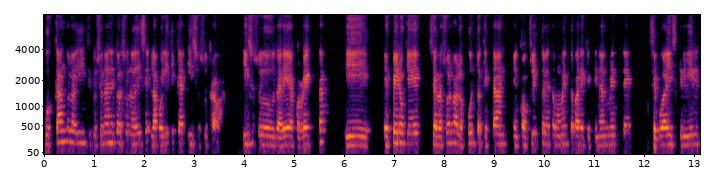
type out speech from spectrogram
buscando la vía institucional, entonces uno dice, la política hizo su trabajo, hizo su tarea correcta y espero que se resuelvan los puntos que están en conflicto en este momento para que finalmente se pueda inscribir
